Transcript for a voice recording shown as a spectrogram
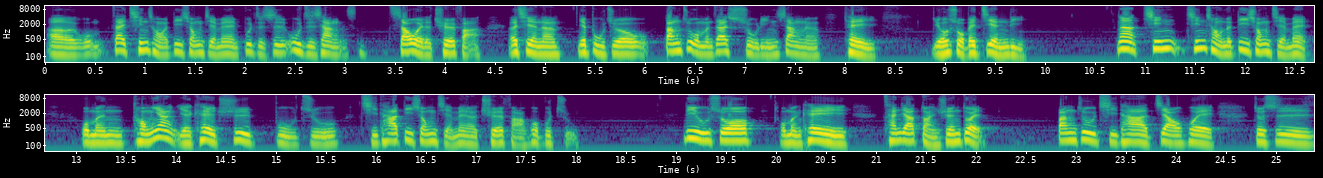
呃，我们在青重的弟兄姐妹，不只是物质上稍微的缺乏，而且呢，也补足了帮助我们在属灵上呢，可以有所被建立。那亲亲宠的弟兄姐妹，我们同样也可以去补足其他弟兄姐妹的缺乏或不足。例如说，我们可以参加短宣队，帮助其他的教会，就是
